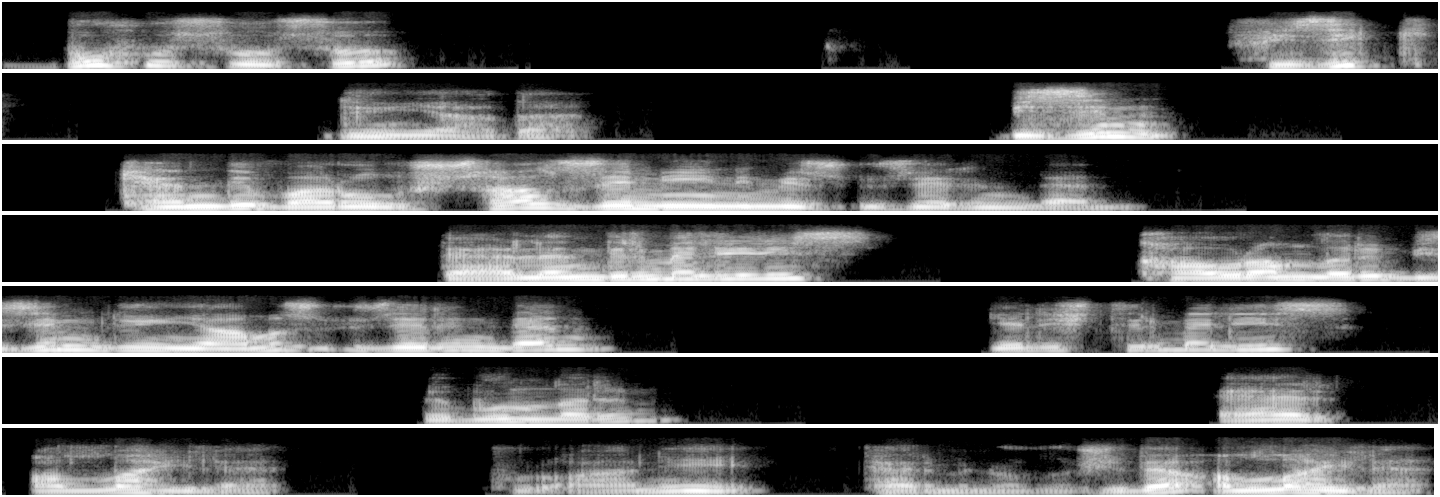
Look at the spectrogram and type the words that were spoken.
bu hususu fizik dünyada bizim kendi varoluşsal zeminimiz üzerinden değerlendirmeliyiz. Kavramları bizim dünyamız üzerinden geliştirmeliyiz. Ve bunların eğer Allah ile Kur'ani terminolojide Allah ile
